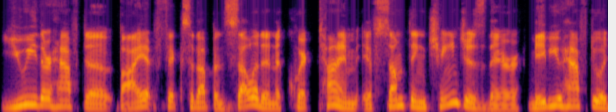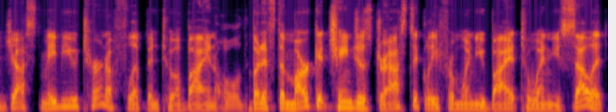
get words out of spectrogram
you either have to buy it, fix it up, and sell it in a quick time. If something changes there, maybe you have to adjust. Maybe you turn a flip into a buy and hold. But if the market changes drastically from when you buy it to when you sell it,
